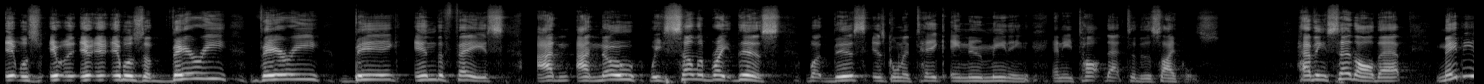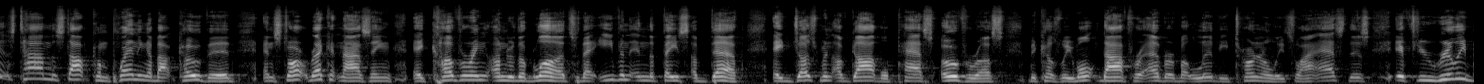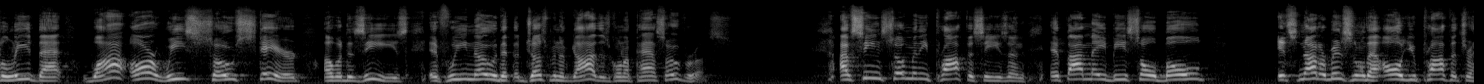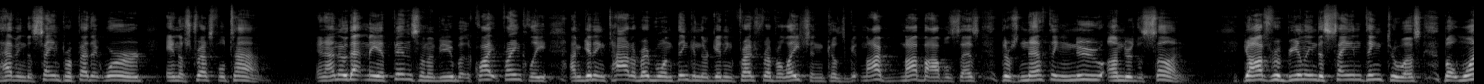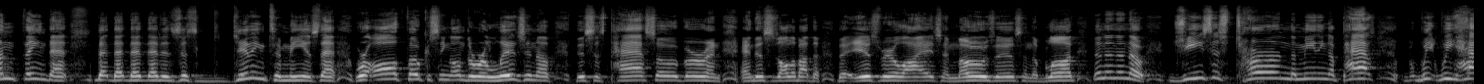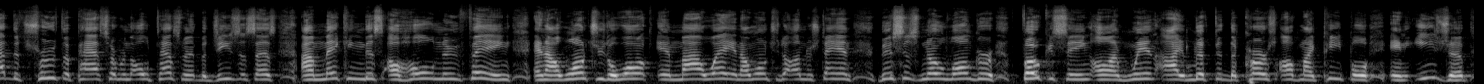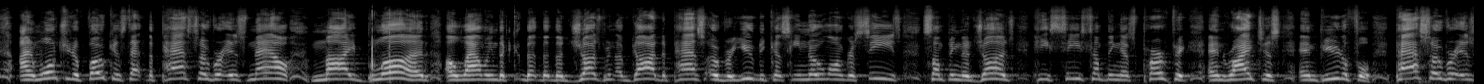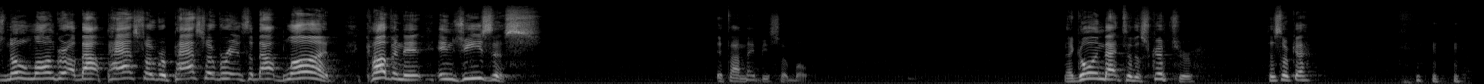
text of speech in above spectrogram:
It was, it, it, it was a very, very big in the face. I, I know we celebrate this, but this is going to take a new meaning. And he taught that to the disciples. Having said all that, maybe it's time to stop complaining about COVID and start recognizing a covering under the blood so that even in the face of death, a judgment of God will pass over us because we won't die forever but live eternally. So I ask this if you really believe that, why are we so scared of a disease if we know that the judgment of God is going to pass over us? I've seen so many prophecies, and if I may be so bold, it's not original that all you prophets are having the same prophetic word in a stressful time. And I know that may offend some of you, but quite frankly, I'm getting tired of everyone thinking they're getting fresh revelation because my, my Bible says there's nothing new under the sun. God's revealing the same thing to us. But one thing that, that, that, that, that is just getting to me is that we're all focusing on the religion of this is Passover and, and this is all about the, the Israelites and Moses and the blood. No, no, no, no. Jesus turned the meaning of Pass. We, we have the truth of Passover in the Old Testament, but Jesus says, I'm making this a whole new thing and I want you to walk in my way and I want you to understand this is no longer focusing on when I lifted the curse off my people in Egypt. I want you to focus that the Passover is now my blood allowing the, the, the, judgment of God to pass over you because he no longer sees something to judge. He sees something that's perfect and righteous and beautiful. Passover is no longer about Passover, Passover is about blood, covenant in Jesus. If I may be so bold. Now, going back to the scripture, is this okay?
